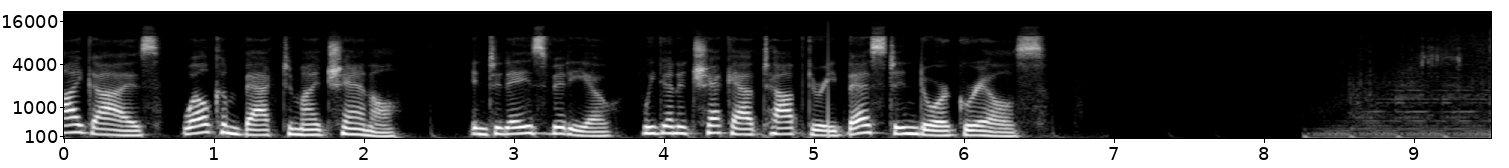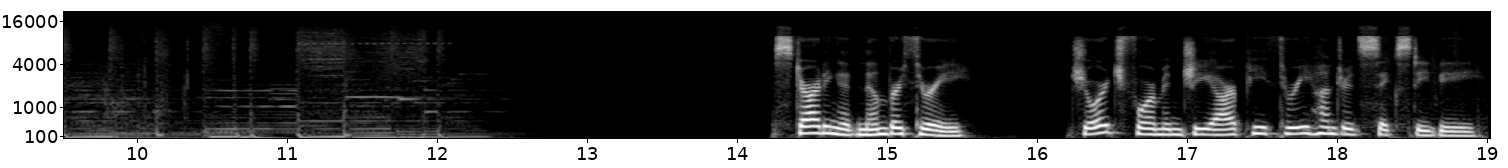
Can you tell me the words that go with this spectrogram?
Hi guys, welcome back to my channel. In today's video, we gonna check out top 3 best indoor grills. Starting at number 3. George Foreman GRP 360B.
